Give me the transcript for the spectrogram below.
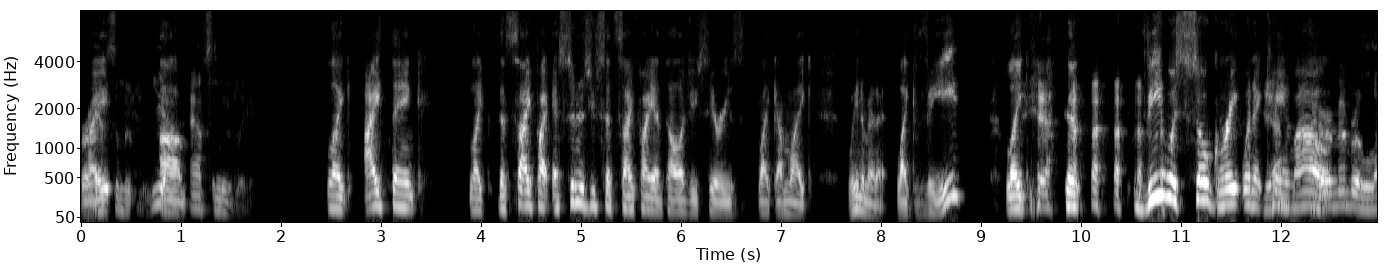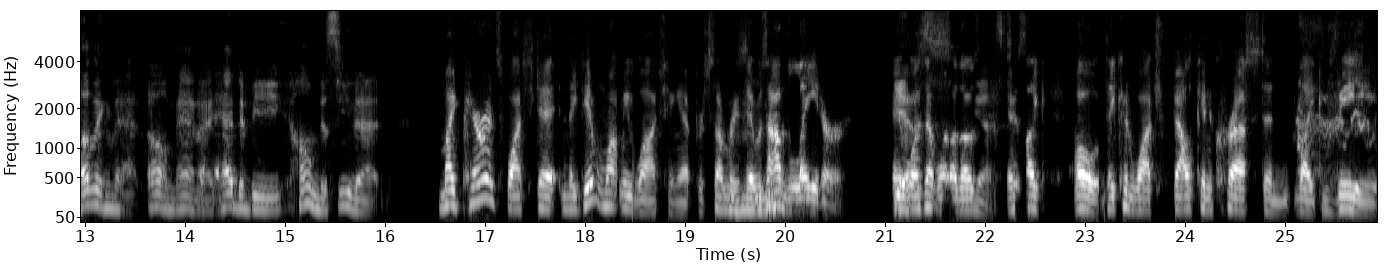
right? Absolutely, yeah, Um, absolutely. Like I think, like the sci-fi. As soon as you said sci-fi anthology series, like I'm like, wait a minute, like V, like yeah, V was so great when it Yeah, came I remember loving that. Oh man, I had to be home to see that. my parents watched it and they didn't want me watching it for some reason. It was Mhm. on later. It wasn't one of those. Yes. It's like, oh, they could watch Falcon Crest and like V,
